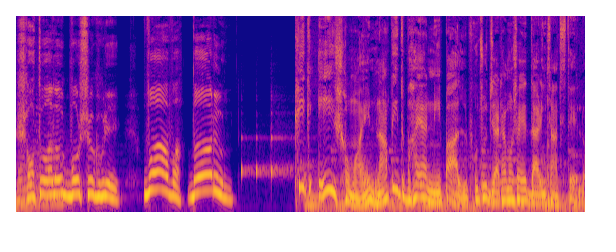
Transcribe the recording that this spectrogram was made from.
শত আলোকবর্ষ ঘুরে। বাহ বাহ দারুণ। ঠিক এই সময় নাপিত ভায়া নেপাল ফুচুর জ্যাঠামশাইয়ের দাড়ি চাঁচতে এলো।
